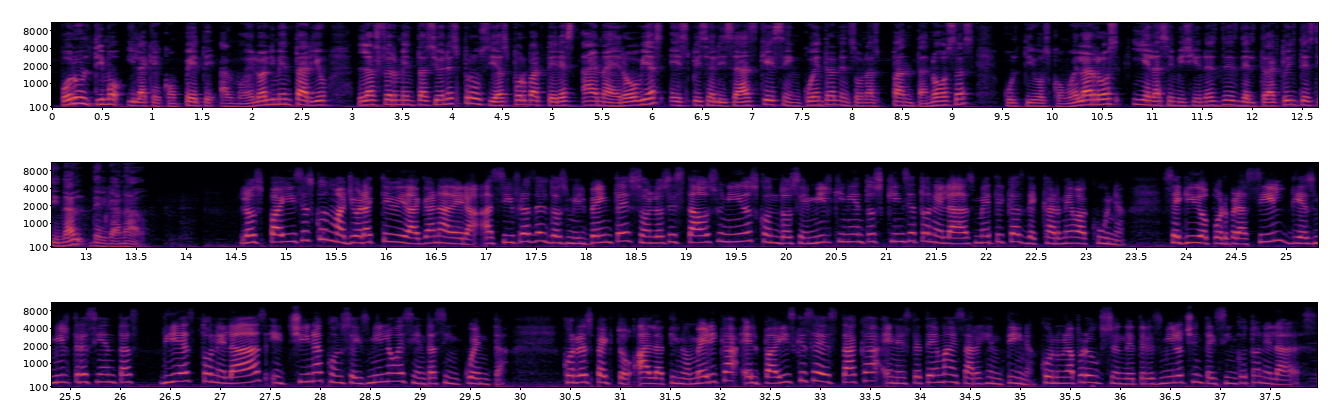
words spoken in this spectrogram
Por último, y la que compete al modelo alimentario, las fermentaciones producidas por bacterias anaerobias especializadas que se encuentran en zonas pantanosas, cultivos como el arroz y en las emisiones desde el tracto intestinal del ganado. Los países con mayor actividad ganadera a cifras del 2020 son los Estados Unidos con 12.515 toneladas métricas de carne vacuna, seguido por Brasil 10.310 toneladas y China con 6.950. Con respecto a Latinoamérica, el país que se destaca en este tema es Argentina, con una producción de 3.085 toneladas.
